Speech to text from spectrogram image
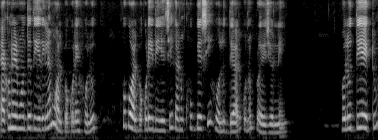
এখন এর মধ্যে দিয়ে দিলাম অল্প করে হলুদ। খুব অল্প করেই দিয়েছি কারণ খুব বেশি হলুদ দেওয়ার কোনো প্রয়োজন নেই। হলুদ দিয়ে একটু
